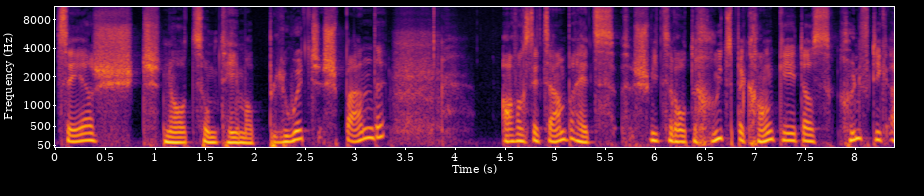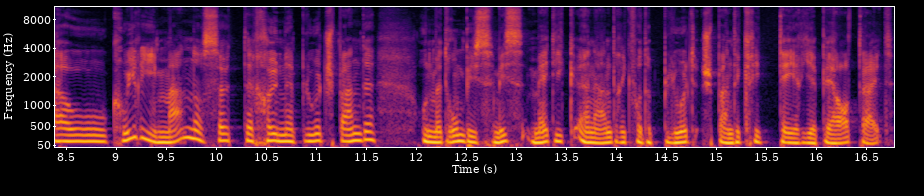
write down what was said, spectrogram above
zuerst noch zum Thema Blutspende. Anfang Dezember hat das Schweizer Rote Kreuz bekannt gegeben, dass künftig auch queere Männer sollten können Blut spenden und man darum bis Miss Medic eine Änderung der Blutspendekriterien beantragt.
